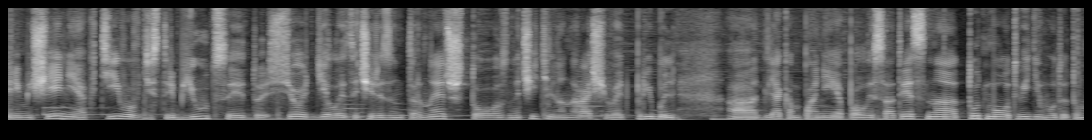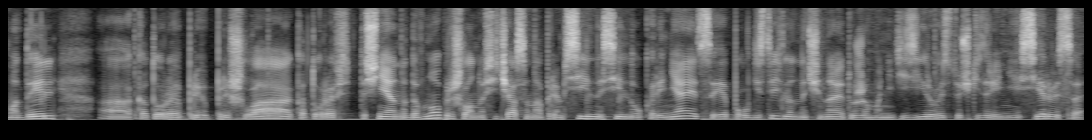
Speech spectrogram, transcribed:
перемещений, активов, дистрибьюции, то есть все делается через интернет, что значительно наращивает прибыль а, для компании Apple. И, соответственно, тут мы вот видим вот эту модель, а, которая при, пришла, которая, точнее, она давно пришла, но сейчас она прям сильно-сильно укореняется, и Apple действительно начинает уже монетизировать с точки зрения сервиса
